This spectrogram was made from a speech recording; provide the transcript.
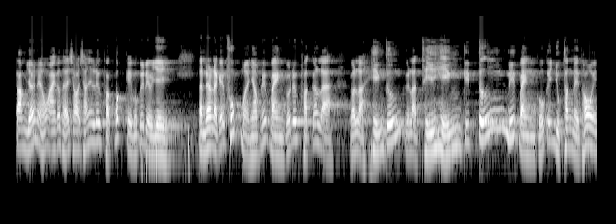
tâm giới này không ai có thể so sánh với Đức Phật bất kỳ một cái điều gì. Thành ra là cái phúc mà nhập niết bàn của Đức Phật đó là, gọi là hiện tướng, gọi là thị hiện cái tướng niết bàn của cái nhục thân này thôi.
